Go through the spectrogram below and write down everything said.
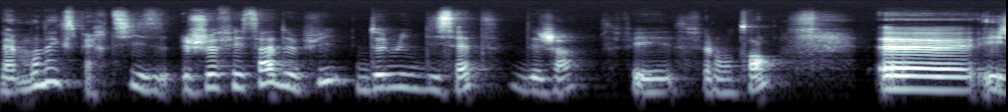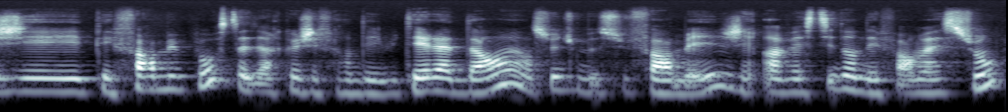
bah, mon expertise. Je fais ça depuis 2017 déjà, ça fait, ça fait longtemps. Euh, et j'ai été formée pour, c'est-à-dire que j'ai fait un DUT là-dedans, et ensuite je me suis formée, j'ai investi dans des formations,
